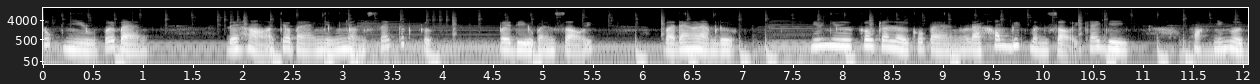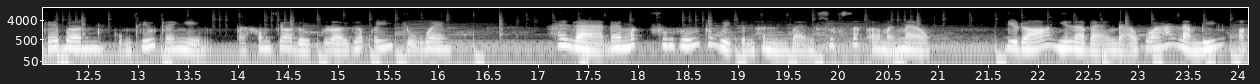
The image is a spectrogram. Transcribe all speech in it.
xúc nhiều với bạn để họ cho bạn những nhận xét tích cực về điều bạn giỏi và đang làm được. Nếu như câu trả lời của bạn là không biết mình giỏi cái gì, hoặc những người kế bên cũng thiếu trải nghiệm và không cho được lời góp ý chủ quan hay là đang mất phương hướng trong việc định hình bạn xuất sắc ở mảng nào? Điều đó nghĩa là bạn đã quá làm biến hoặc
